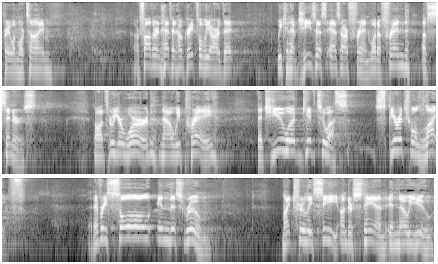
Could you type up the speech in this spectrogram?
pray one more time. Our Father in heaven, how grateful we are that we can have Jesus as our friend. What a friend of sinners. God, through your word, now we pray that you would give to us spiritual life, that every soul in this room might truly see, understand, and know you.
